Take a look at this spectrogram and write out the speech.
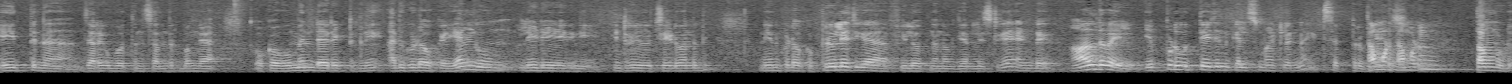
ఎయిత్న జరగబోతున్న సందర్భంగా ఒక ఉమెన్ డైరెక్టర్ని అది కూడా ఒక యంగ్ లేడీని ఇంటర్వ్యూ చేయడం అన్నది నేను కూడా ఒక ప్రివిలేజ్గా ఫీల్ అవుతున్నాను ఒక జర్నలిస్ట్గా. అండ్ ఆల్ ద వైల్ ఎప్పుడు ఉత్తేజన కలిసి మాట్లాడినా ఇట్స్ ఎ తమ్ముడు తమ్ముడు. తమ్ముడు.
